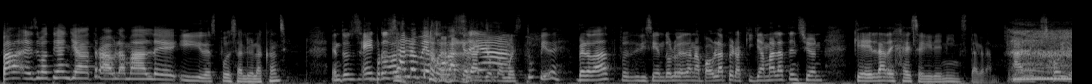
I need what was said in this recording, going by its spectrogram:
pa, Sebastián Yatra habla mal de... Y después salió la canción. Entonces, Entonces, a lo probablemente mejor se va a quedar yo sea- como estúpide, ¿verdad? Pues diciéndolo de Dana Paula, pero aquí llama la atención que él la deja de seguir en Instagram. Alex novio.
